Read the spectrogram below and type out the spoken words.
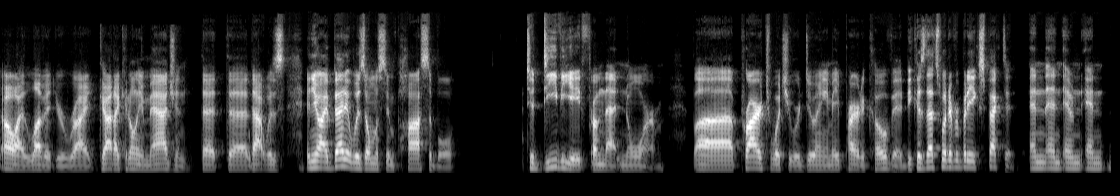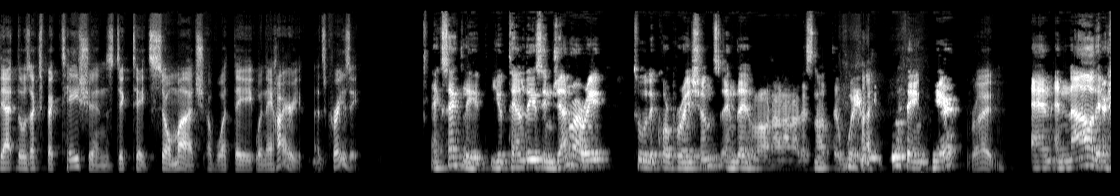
Oh i love it. You're right. God i can only imagine that uh, that was and you know i bet it was almost impossible to deviate from that norm uh, prior to what you were doing and maybe prior to COVID, because that's what everybody expected, and and and and that those expectations dictate so much of what they when they hire you. That's crazy. Exactly. You tell this in January to the corporations, and they, oh no no no, that's not the way we do things here. Right. And and now they're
